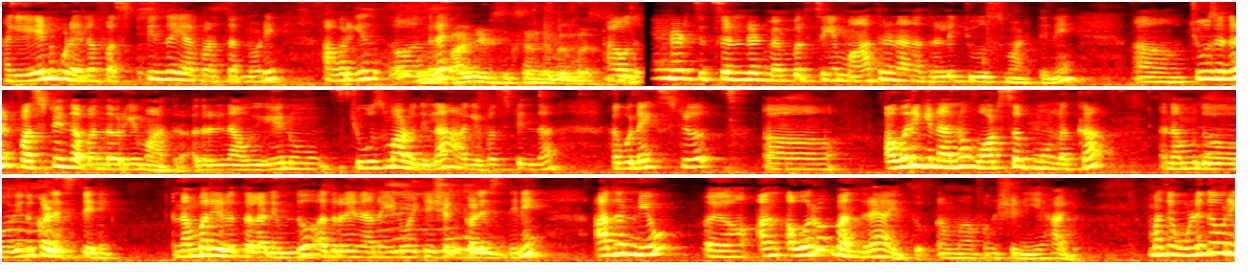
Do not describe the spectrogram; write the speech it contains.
ಹಾಗೆ ಏನು ಕೂಡ ಇಲ್ಲ. ಫಸ್ಟಿಂದ ಯಾರು ಬರ್ತಾರೆ ನೋಡಿ ಅವರಿಗೆ ಅಂದರೆ ಹೌದು ಹಂಡ್ರೆಡ್ ಸಿಕ್ಸ್ ಹಂಡ್ರೆಡ್ ಮೆಂಬರ್ಸ್ಗೆ ಮಾತ್ರ ನಾನು ಅದರಲ್ಲಿ ಚೂಸ್ ಮಾಡ್ತೀನಿ. ಚೂಸ್ ಅಂದರೆ ಫಸ್ಟಿಂದ ಬಂದವರಿಗೆ ಮಾತ್ರ. ಅದರಲ್ಲಿ ನಾವು ಏನು ಚೂಸ್ ಮಾಡೋದಿಲ್ಲ ಹಾಗೆ ಫಸ್ಟಿಂದ ಹಾಗೂ ನೆಕ್ಸ್ಟ್ ಅವರಿಗೆ ನಾನು ವಾಟ್ಸಪ್ ಮೂಲಕ ನಮ್ಮದು ಇದು ಕಳಿಸ್ತೀನಿ. ನಂಬರ್ ಇರುತ್ತಲ್ಲ ನಿಮ್ಮದು ಅದರಲ್ಲಿ ನಾನು ಇನ್ವಿಟೇಷನ್ ಕಳಿಸ್ತೀನಿ. ಅದನ್ನು ನೀವು ಅವರು ಬಂದರೆ ಆಯಿತು ನಮ್ಮ ಫಂಕ್ಷನಿಗೆ ಹಾಗೆ. ಮತ್ತು ಉಳಿದವರು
